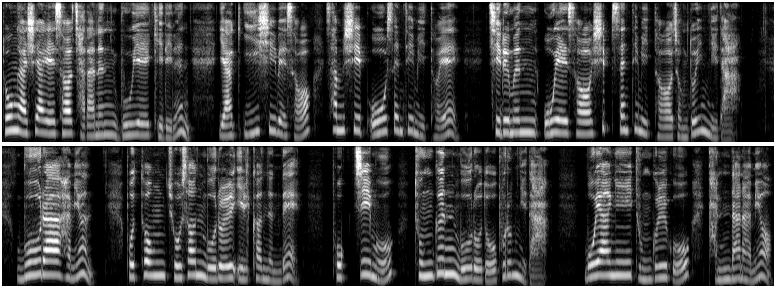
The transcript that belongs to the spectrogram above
동아시아에서 자라는 무의 길이는 약 20에서 35cm에 지름은 5에서 10cm 정도입니다. 무라 하면 보통 조선무를 일컫는데 복지무, 둥근 무로도 부릅니다. 모양이 둥글고 단단하며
